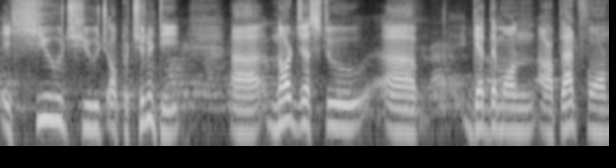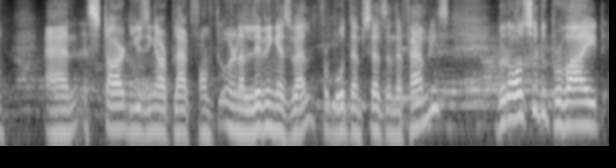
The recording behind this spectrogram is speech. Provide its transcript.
a huge, huge opportunity, uh, not just to uh, get them on our platform and start using our platform to earn a living as well for both themselves and their families, but also to provide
